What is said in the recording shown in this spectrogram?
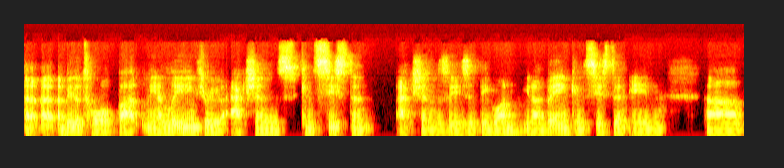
a, a, bit of talk, but you know, leading through your actions, consistent actions is a big one. You know, being consistent in uh,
